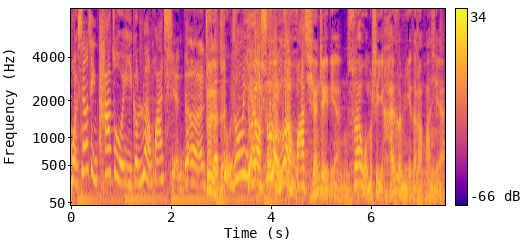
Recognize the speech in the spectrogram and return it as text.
我相信他作为一个乱花钱的这个祖宗也要说到乱花钱这一点，虽然我们是以孩子的名义在乱花钱。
